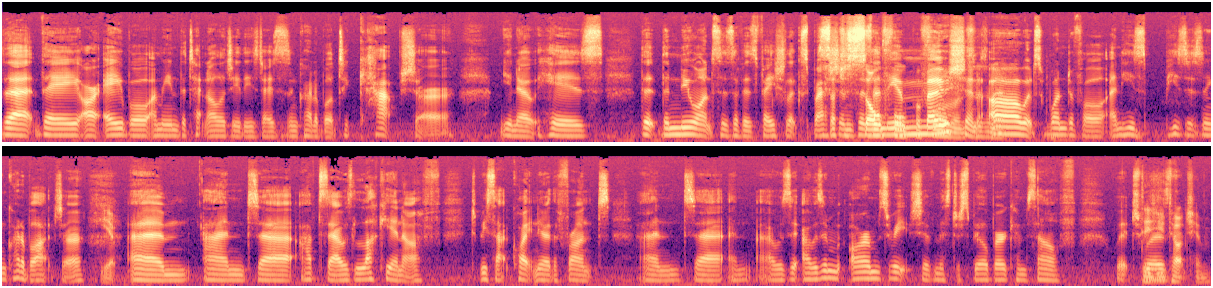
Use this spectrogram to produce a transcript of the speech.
that they are able. I mean, the technology these days is incredible to capture, you know, his. The, the nuances of his facial expressions and the emotion. it? Oh, it's wonderful, and he's he's just an incredible actor. Yep. Um, and uh, I have to say, I was lucky enough to be sat quite near the front, and uh, and I was I was in arm's reach of Mr. Spielberg himself, which Did was you touch him?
